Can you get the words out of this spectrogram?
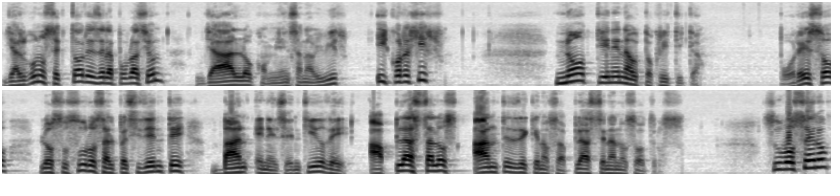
Y algunos sectores de la población ya lo comienzan a vivir y corregir. No tienen autocrítica. Por eso los susurros al presidente van en el sentido de aplástalos antes de que nos aplasten a nosotros. Su vocero,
